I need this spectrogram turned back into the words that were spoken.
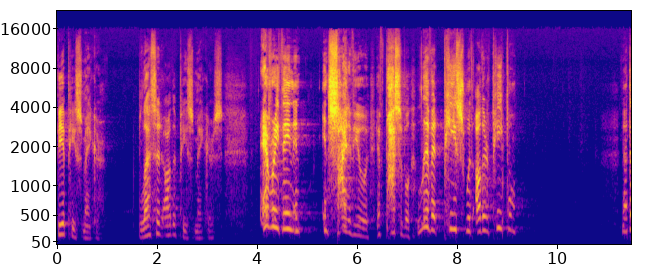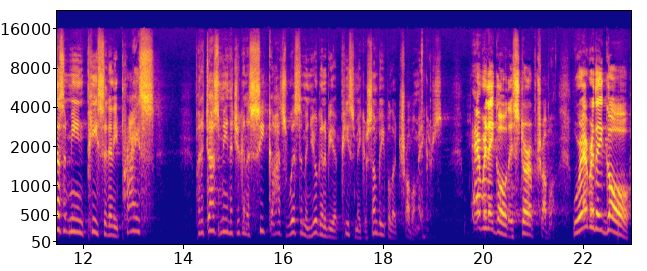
be a peacemaker. Blessed are the peacemakers. Everything in, inside of you, if possible, live at peace with other people. Now, it doesn't mean peace at any price, but it does mean that you're going to seek God's wisdom and you're going to be a peacemaker. Some people are troublemakers. Wherever they go, they stir up trouble. Wherever they go,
